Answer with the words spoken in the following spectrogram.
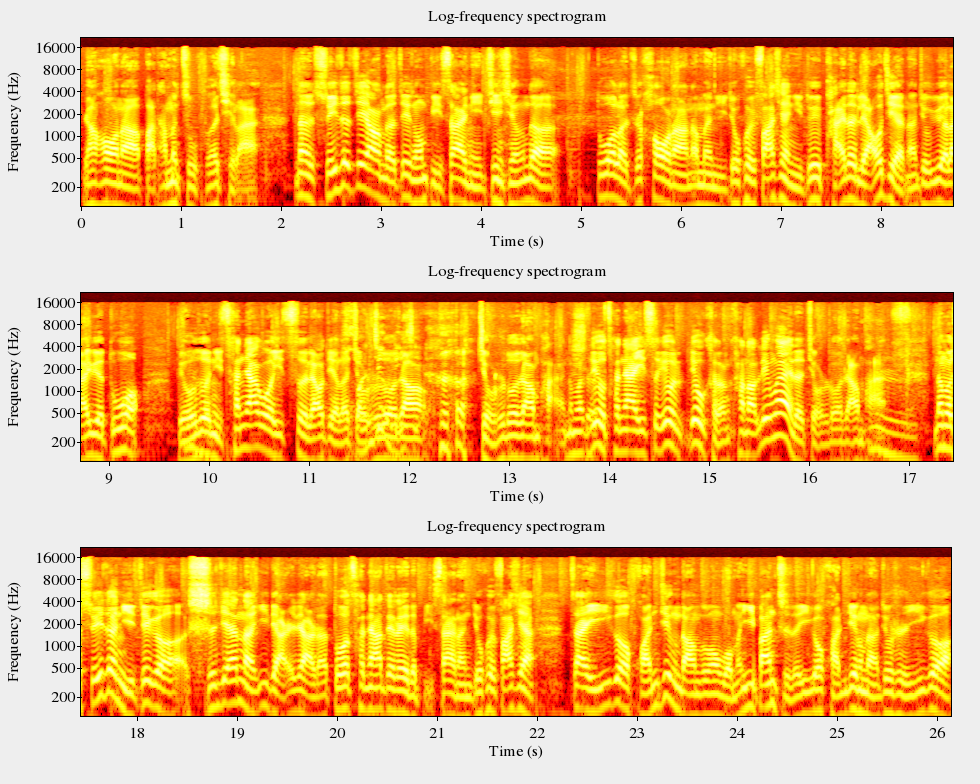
然后呢把它们组合起来。那随着这样的这种比赛你进行的多了之后呢，那么你就会发现你对牌的了解呢就越来越多。比如说你参加过一次，了解了九十多张，九十多张牌，那么又参加一次，又又可能看到另外的九十多张牌。嗯那么随着你这个时间呢，一点儿一点的多参加这类的比赛呢，你就会发现，在一个环境当中，我们一般指的一个环境呢，就是一个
